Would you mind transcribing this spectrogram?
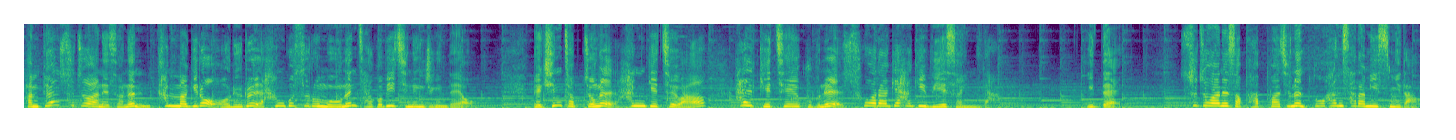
한편 수조 안에서는 칸막이로 어류를 한 곳으로 모으는 작업이 진행 중인데요. 백신 접종을 한 개체와 할 개체의 구분을 수월하게 하기 위해서입니다. 이때 수조 안에서 바빠지는 또 한 사람이 있습니다.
